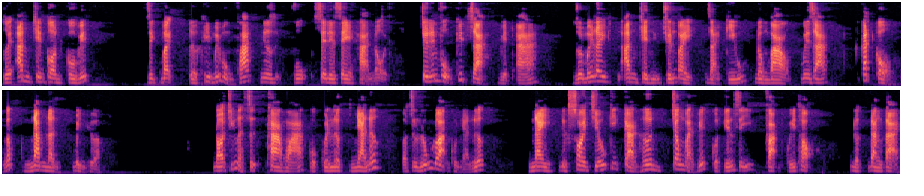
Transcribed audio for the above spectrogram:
rồi ăn trên con Covid. Dịch bệnh từ khi mới bùng phát như vụ CDC Hà Nội cho đến vụ kit giả Việt Á, rồi mới đây ăn trên những chuyến bay giải cứu đồng bào với giá cắt cổ gấp 5 lần bình thường. Đó chính là sự tha hóa của quyền lực nhà nước và sự lũng đoạn của nhà nước này được soi chiếu kỹ càng hơn trong bài viết của tiến sĩ Phạm Quý Thọ được đăng tải.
